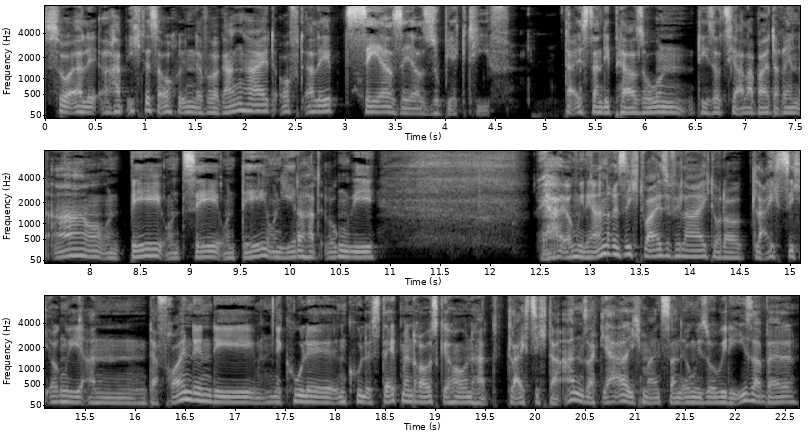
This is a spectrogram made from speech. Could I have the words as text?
so habe ich das auch in der Vergangenheit oft erlebt, sehr, sehr subjektiv. Da ist dann die Person, die Sozialarbeiterin A und B und C und D und jeder hat irgendwie ja, irgendwie eine andere Sichtweise vielleicht oder gleicht sich irgendwie an der Freundin, die eine coole, ein cooles Statement rausgehauen hat, gleicht sich da an, sagt, ja, ich mein's dann irgendwie so wie die Isabel.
